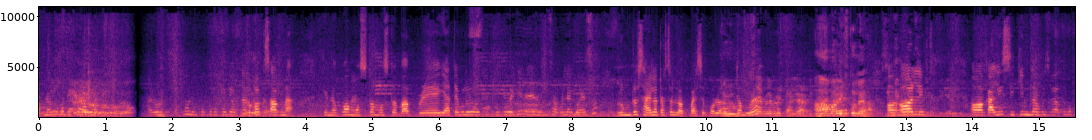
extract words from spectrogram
আপোনালোকক দেখুৱাই আৰু ভাল লাগিব আৰু অকণমান ওপৰটো দেখাই দিওঁ আপোনালোকক চাওক না কেনেকুৱা মস্ত মস্ত বাপৰে ইয়াতে বোলো থাকি দিওঁ এদিন এনে ৰুম চাবলৈ গৈ আছোঁ। ৰুমটো চাই লওঁ তাৰপিছত লগ পাইছোঁ বলক একদম পূৰা। অঁ অঁ লিফ্ট অঁ কালি ছিকিম যাব যোৱাটো হ'ব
